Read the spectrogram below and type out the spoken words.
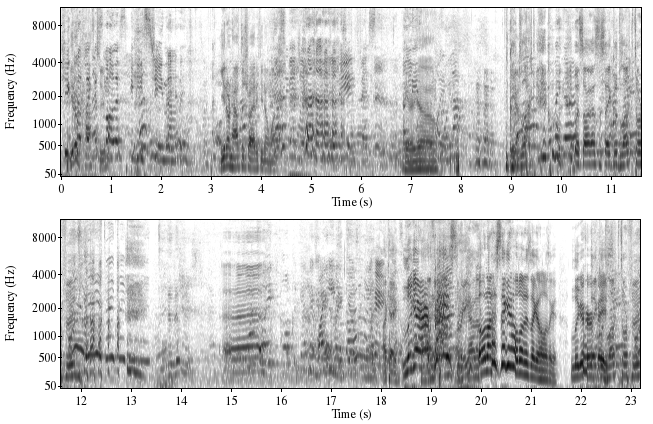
She You don't got like have the to. smallest piece, Sheena. You don't have to try it if you don't want. here you go. Good luck. Oh my god. what song has to say good luck to our food? Okay. Okay. Look at her On the count face! three. Hold on a second, hold on a second, hold on a second. Look at her Say face. good luck to our food.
